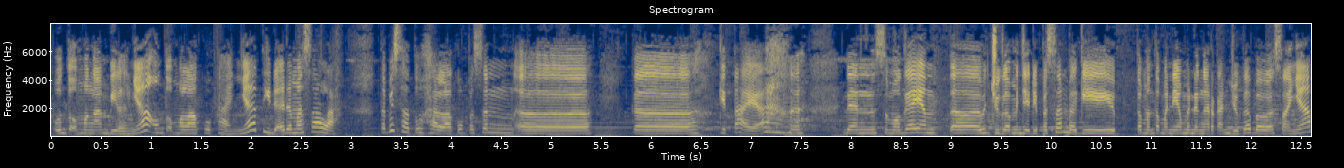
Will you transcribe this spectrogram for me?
untuk mengambilnya untuk melakukannya tidak ada masalah. Tapi satu hal aku pesen uh, ke kita ya. Dan semoga yang uh, juga menjadi pesan bagi teman-teman yang mendengarkan juga bahwasanya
